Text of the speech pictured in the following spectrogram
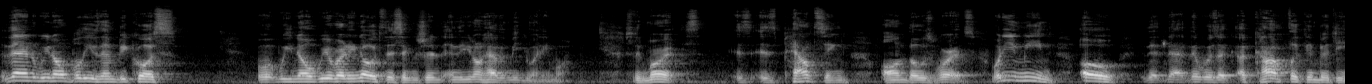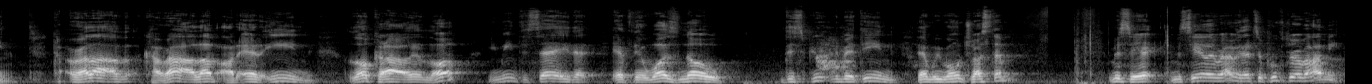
then we don't believe them because we know we already know it's their signature, and you don't have a migu anymore. So the Gemara is, is, is pouncing on those words. What do you mean? Oh, that, that there was a, a conflict in lo. You mean to say that if there was no dispute in Betin, then we won't trust them? Messiah Rami, that's a proof to Ravami.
